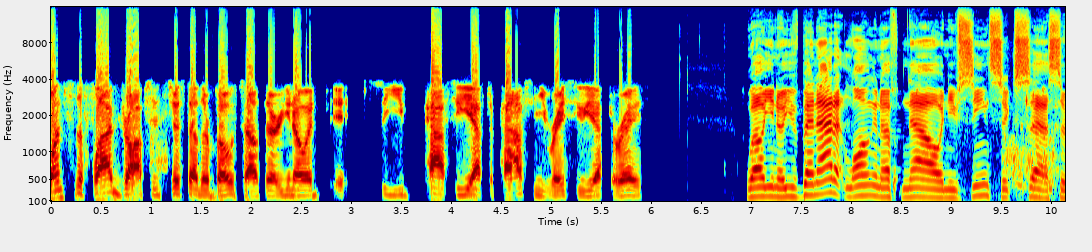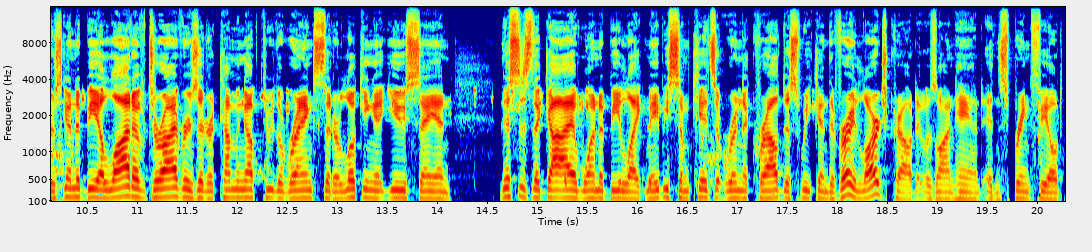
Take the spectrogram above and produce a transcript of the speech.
once the flag drops, it's just other boats out there. You know, it, it so you pass who you have to pass, and you race who you have to race. Well, you know, you've been at it long enough now and you've seen success. There's going to be a lot of drivers that are coming up through the ranks that are looking at you saying, this is the guy I want to be like. Maybe some kids that were in the crowd this weekend, the very large crowd that was on hand in Springfield,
